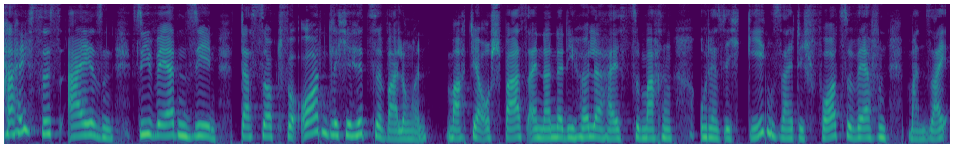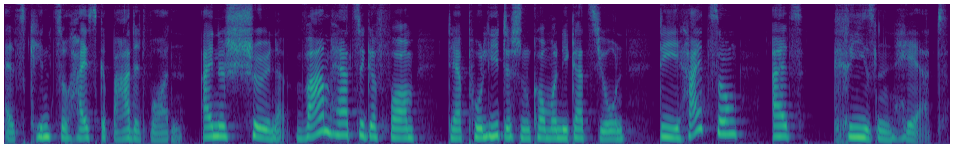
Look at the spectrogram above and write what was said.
Heißes Eisen. Sie werden sehen, das sorgt für ordentliche Hitzewallungen. Macht ja auch Spaß, einander die Hölle heiß zu machen oder sich gegenseitig vorzuwerfen, man sei als Kind zu heiß gebadet worden. Eine schöne, warmherzige Form der politischen Kommunikation. Die Heizung als Krisenherd.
